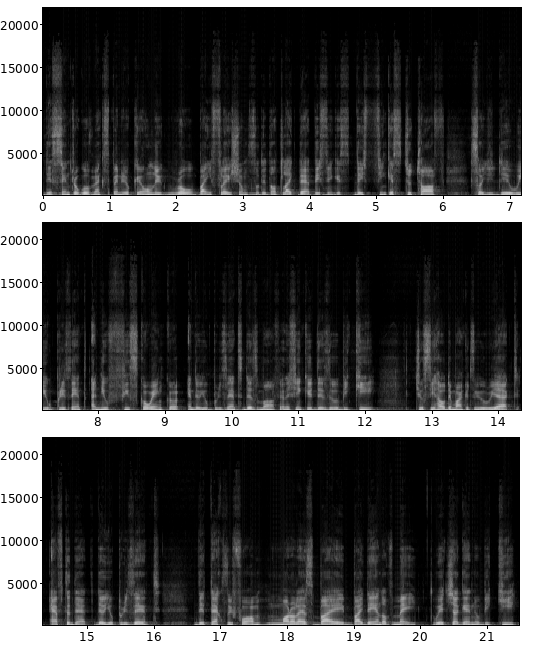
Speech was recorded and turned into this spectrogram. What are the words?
the central government expenditure can only grow by inflation. Mm-hmm. So they don't like that. They think it's they think it's too tough. So they will present a new fiscal anchor, and they will present this month. And I think this will be key to see how the markets will react. After that, they will present the tax reform more or less by by the end of May, which again will be key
